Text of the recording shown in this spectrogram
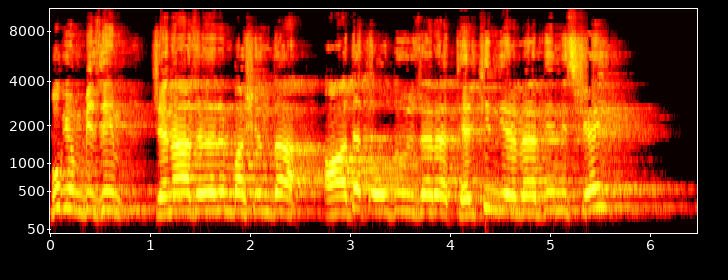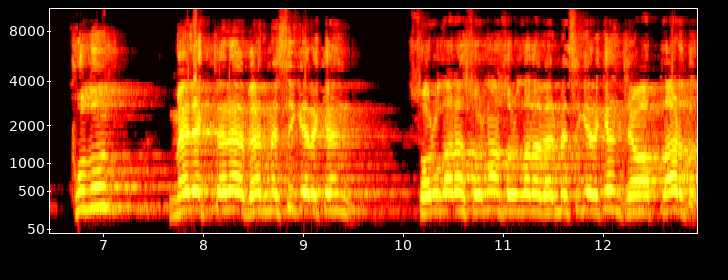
Bugün bizim cenazelerin başında adet olduğu üzere telkin diye verdiğimiz şey kulun meleklere vermesi gereken sorulara sorulan sorulara vermesi gereken cevaplardır.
